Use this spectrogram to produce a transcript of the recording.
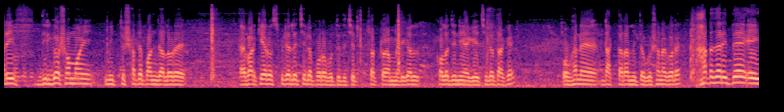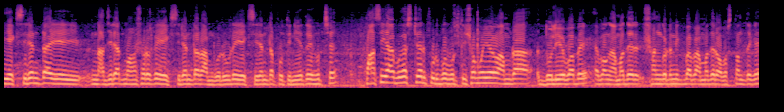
আরিফ দীর্ঘ সময় মৃত্যুর সাথে পাঞ্জালোরে এবার কেয়ার হসপিটালে ছিল, পরবর্তীতে চট্টগ্রাম মেডিকেল কলেজে নিয়ে গিয়েছিল তাকে। ওখানে ডাক্তাররা মৃত ঘোষণা করে। হাটাজারিতে এই অ্যাক্সিডেন্টটা এই নাজিরাত মহাসড়কে এই অ্যাক্সিডেন্টটা রামগড় এই অ্যাক্সিডেন্টটা প্রতিনিয়তই হচ্ছে। পাঁচই আগস্টের পূর্ববর্তী সময়েও আমরা দলীয়ভাবে এবং আমাদের সাংগঠনিকভাবে আমাদের অবস্থান থেকে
